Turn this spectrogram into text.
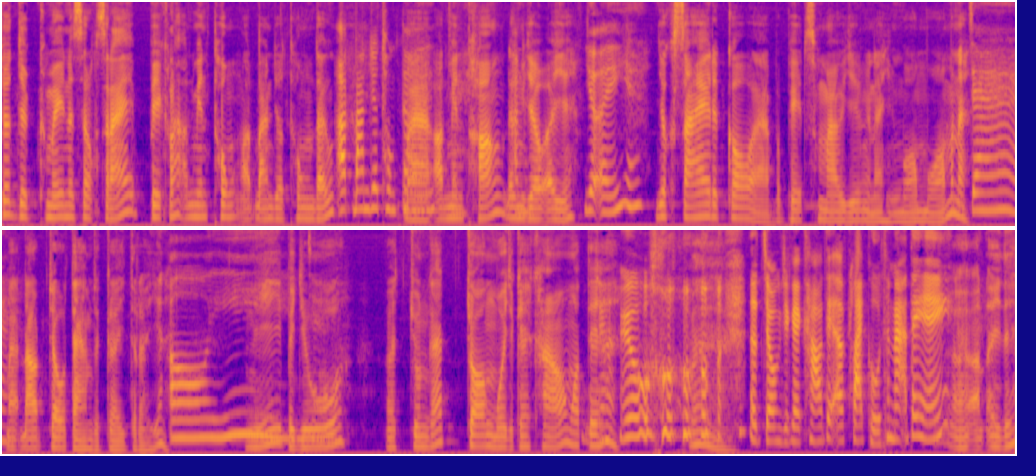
ចុះយកក្មេងនៅស្រុកស្រែពេលខ្លះអត់មានធុងអត់បានយកធុងទៅអត់បានយកធុងទៅបាទអត់មានថង់ដឹងយកអីហ៎យកអីហ៎យកខ្សែឬក៏អាប្រភេទស្មៅយើងអាណារៀងមមមណាចាបាទដោតចូលតាមសក្រីត្រីណាអូយនេះបយួរជួនកាត់ចងមួយចកេះខោមកទេហ៎យោចង់ចកែខោទេអត់ខ្លាចគ្រូថ្នាក់ទេហ៎អឺអត់អីទេ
